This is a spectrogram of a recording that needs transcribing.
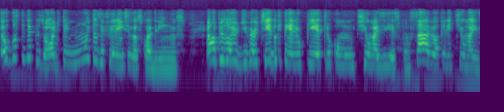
eu gostei do episódio, tem muitas referências aos quadrinhos. É um episódio divertido que tem ali o Pietro como um tio mais irresponsável, aquele tio mais,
